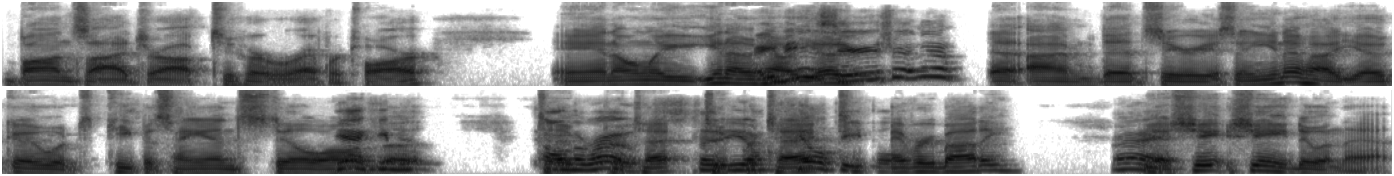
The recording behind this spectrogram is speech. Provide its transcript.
Banzai drop to her repertoire. And only you know. Are you being Yoko, serious right now? Uh, I'm dead serious. And you know how Yoko would keep his hands still on yeah, keep the it, on the ropes protect, so to protect people. everybody. Right. Yeah, she she ain't doing that.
